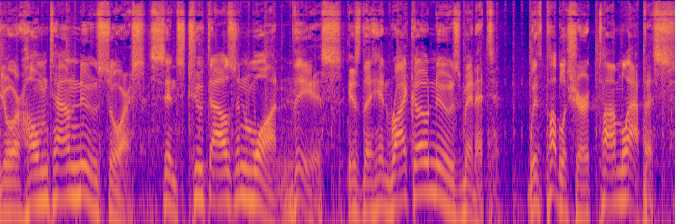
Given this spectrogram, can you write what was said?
your hometown news source since 2001. This is the Henrico News Minute with publisher Tom Lappas.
